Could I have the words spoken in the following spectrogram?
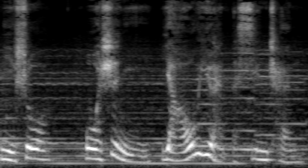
你说，我是你遥远的星辰。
